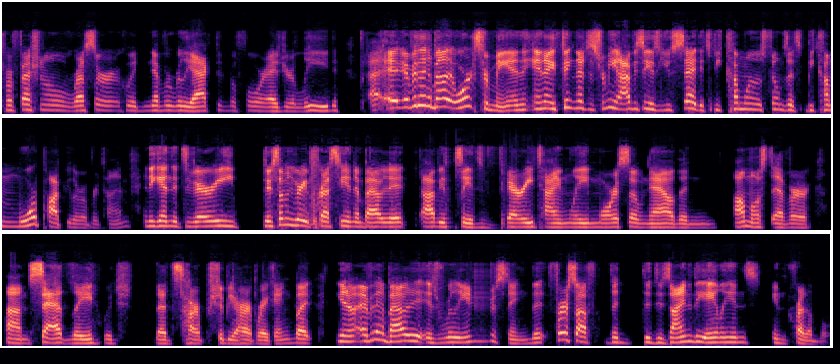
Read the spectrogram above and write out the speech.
professional wrestler who had never really acted before as your lead uh, everything about it works for me. And, and i think not just for me obviously as you said it's become one of those films that's become more popular over time. And again it's very there's something very prescient about it. Obviously it's very timely more so now than almost ever um, sadly which that's harp should be heartbreaking but you know everything about it is really interesting. The, first off the the design of the aliens incredible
